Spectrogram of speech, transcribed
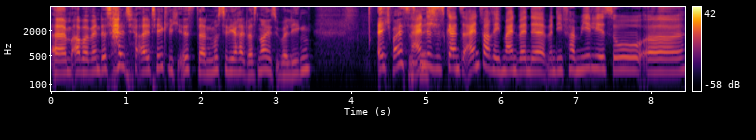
Ähm, aber wenn das halt alltäglich ist, dann musst du dir halt was Neues überlegen. Ich weiß es Nein, nicht. das ist ganz einfach. Ich meine, wenn der, wenn die Familie so äh,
